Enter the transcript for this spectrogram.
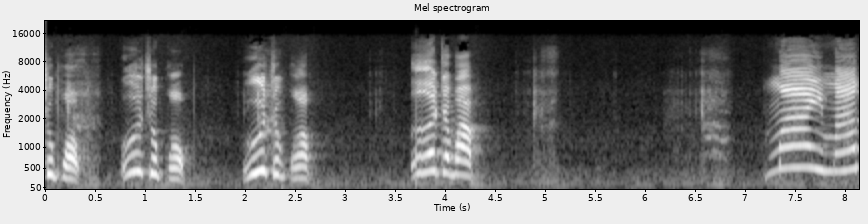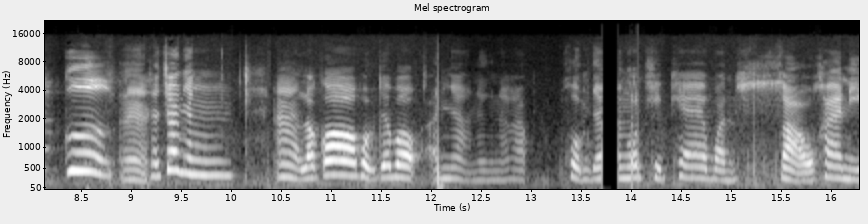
ชูพอปฮูชูพอปฮูชูพอปเออจะแบบไม่มากูอ่าถ้าชอบยัง อ่า แล้วก็ผมจะบอกอันอย่างหนึ่งนะครับ ผมจะ ลงคลิปแค่วันเสาร์แค่นี้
